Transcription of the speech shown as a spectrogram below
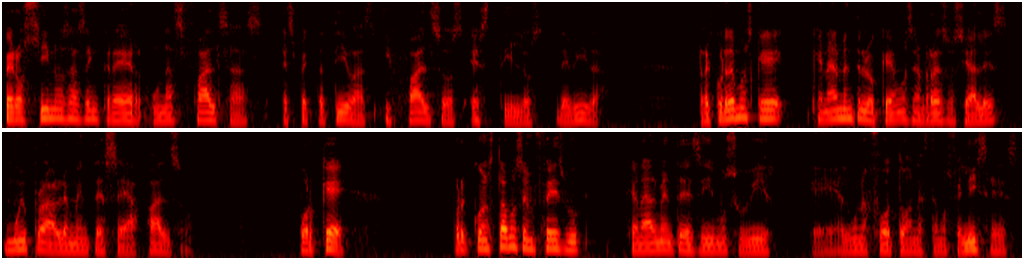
pero sí nos hacen creer unas falsas expectativas y falsos estilos de vida. Recordemos que generalmente lo que vemos en redes sociales muy probablemente sea falso. ¿Por qué? Porque cuando estamos en Facebook generalmente decidimos subir alguna foto donde estemos felices.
